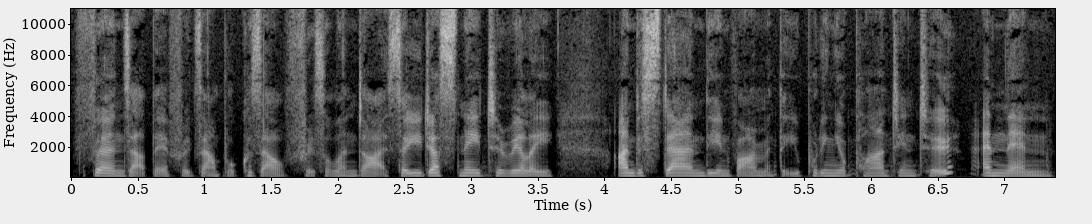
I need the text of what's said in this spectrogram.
ferns out there, for example, because they'll frizzle and die. So you just need to really understand the environment that you're putting your plant into and then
